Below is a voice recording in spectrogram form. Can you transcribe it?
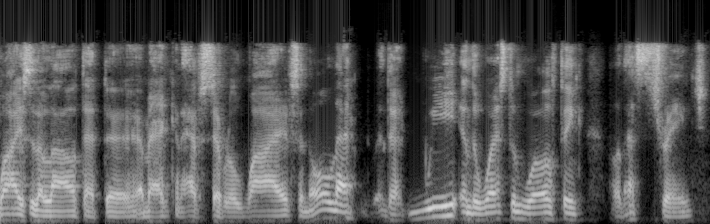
why is it allowed that uh, a man can have several wives and all that? That we in the Western world think, oh, that's strange.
